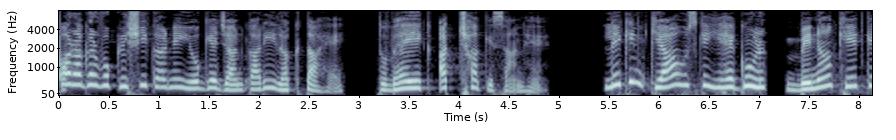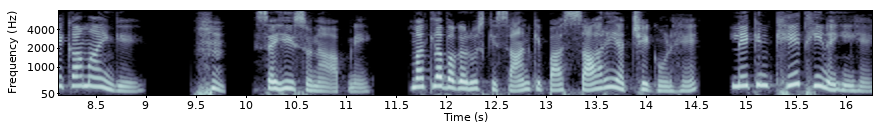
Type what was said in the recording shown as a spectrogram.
और अगर वो कृषि करने योग्य जानकारी रखता है तो वह एक अच्छा किसान है। लेकिन क्या उसके यह गुण बिना खेत के काम आएँगे? हम्म, सही सुना आपने। मतलब अगर उस किसान के पास सारे अच्छे गुण हैं लेकिन खेत ही नहीं है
